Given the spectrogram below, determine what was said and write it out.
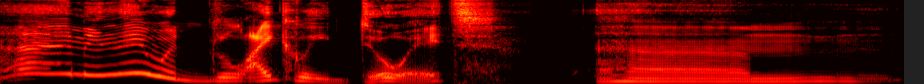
I mean, they would likely do it. Um,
